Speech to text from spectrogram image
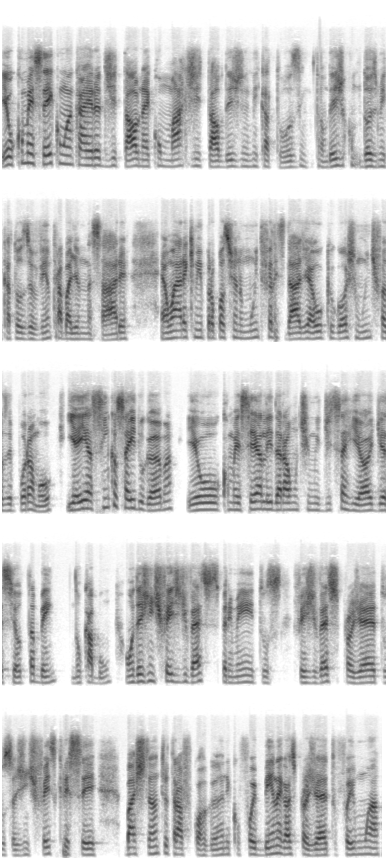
eu comecei com uma carreira digital, né, com marketing digital desde 2014. Então, desde 2014 eu venho trabalhando nessa área. É uma área que me proporciona muito felicidade, é algo que eu gosto muito de fazer por amor. E aí, assim que eu saí do Gama, eu comecei a liderar um time de CRO e de SEO também, no Cabum, onde a gente fez diversos experimentos, fez diversos projetos, a gente fez crescer bastante o tráfego orgânico, foi bem legal esse projeto, foi uma,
